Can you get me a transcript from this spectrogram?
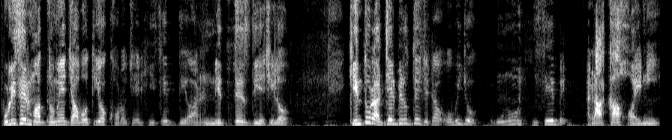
পুলিশের মাধ্যমে যাবতীয় খরচের হিসেব দেওয়ার নির্দেশ দিয়েছিল। কিন্তু রাজ্যের বিরুদ্ধে যেটা অভিযোগ, কোনো হিসেব রাখা হয়নি।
